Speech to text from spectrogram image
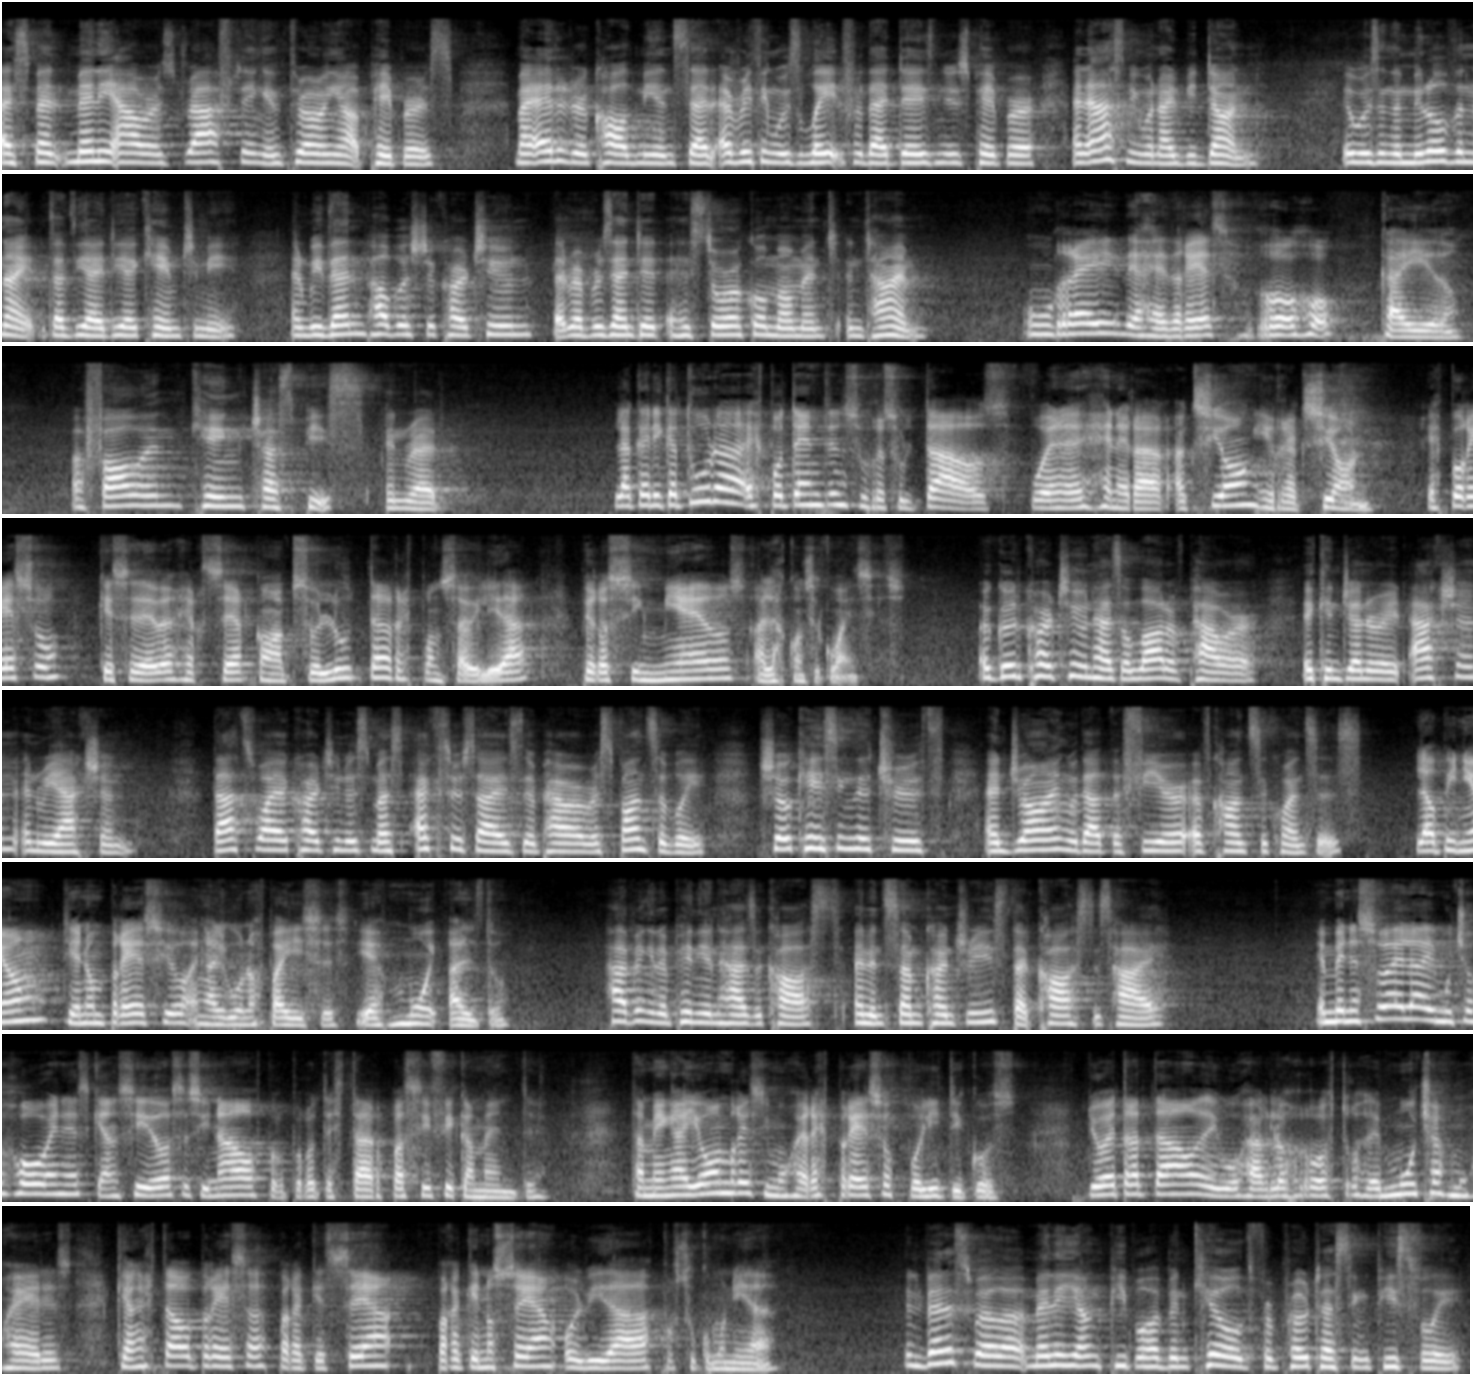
I spent many hours drafting and throwing out papers. My editor called me and said everything was late for that day's newspaper and asked me when I'd be done. It was in the middle of the night that the idea came to me, and we then published a cartoon that represented a historical moment in time. Un rey de ajedrez rojo caído. A fallen king chess piece in red. La caricatura es potente en sus resultados, puede generar acción y reacción. Es por eso que se debe ejercer con absoluta responsabilidad, pero sin miedos a las consecuencias. A good cartoon has a lot of power. It can generate action and reaction. That's why a cartoonist must exercise their power responsibly, showcasing the truth and drawing without the fear of consequences. La opinión tiene un precio en algunos países y es muy alto. Having an opinion has a cost, and in some countries, that cost is high. En Venezuela hay muchos jóvenes que han sido asesinados por protestar pacíficamente. También hay hombres y mujeres presos políticos. Yo he tratado de dibujar los rostros de muchas mujeres que han estado presas para que, sea- para que no sean olvidadas por su comunidad. In Venezuela, many young people have been killed for protesting peacefully.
